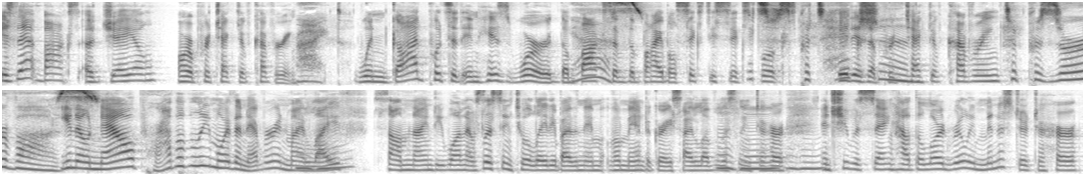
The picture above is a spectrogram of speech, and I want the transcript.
Is that box a jail or a protective covering? Right. When God puts it in His Word, the box of the Bible, 66 It's books, it is a protective covering. To preserve us. You know, now probably more than ever in Mm-hmm. my life, Psalm 91. I was listening to a lady by the name of Amanda Grace. I love listening to Mm-hmm, her. And she was saying how the Lord really ministered to her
